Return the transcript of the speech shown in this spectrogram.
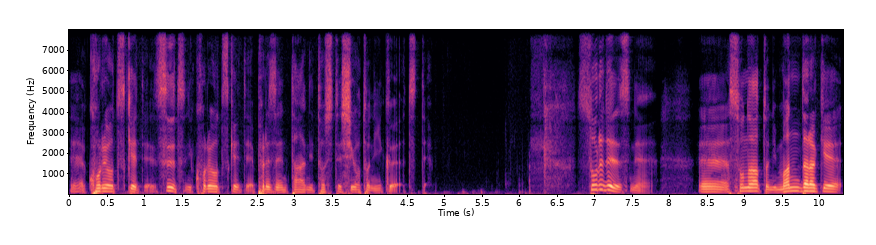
えー、これをつけてスーツにこれをつけてプレゼンターにとして仕事に行くっつってそれでですね、えー、その後にマンだらけ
